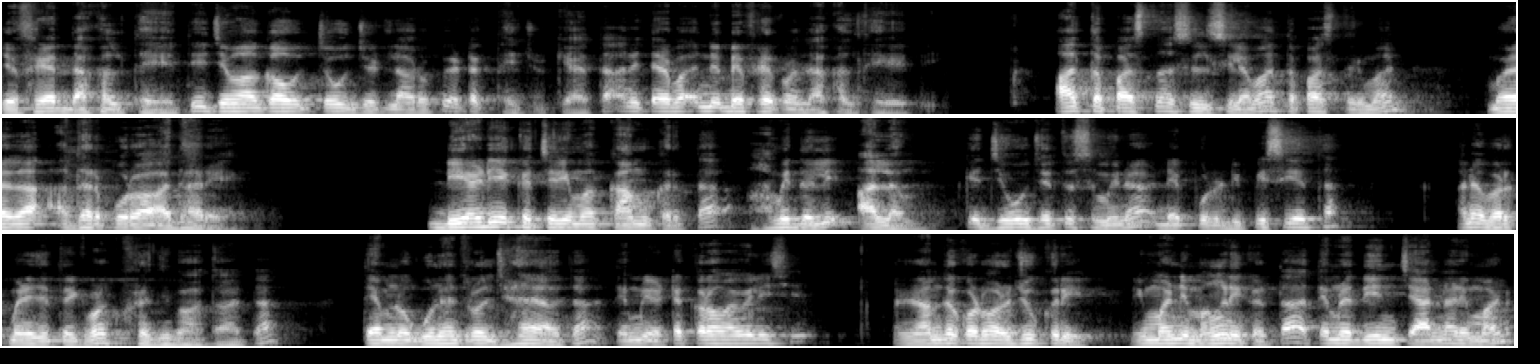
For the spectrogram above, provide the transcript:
જે ફરિયાદ દાખલ થઈ હતી જેમાં અગાઉ ચૌદ જેટલા આરોપી અટક થઈ ચૂક્યા હતા અને ત્યારબાદ અન્ય બે ફરિયાદ પણ દાખલ થઈ હતી. આ તપાસના સિલસિલામાં તપાસ દરમિયાન મળેલા આધાર પુરાવા આધારે ડીઆરડીએ કચેરીમાં કામ કરતા હામિદ અલી આલમ કે જેઓ જે તે સમયના ડેપ્યુટી ડીપીસી હતા અને વર્ક મેનેજર તરીકે પણ ફરજ નિભાવતા હતા તેમનો ગુનેત્રોલ જણાયા હતા તેમની અટક કરવામાં આવેલી છે. અને નામદાર કોર્ટમાં રજૂ કરી રિમાન્ડની માંગણી કરતા તેમને દિન ચારના રિમાન્ડ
